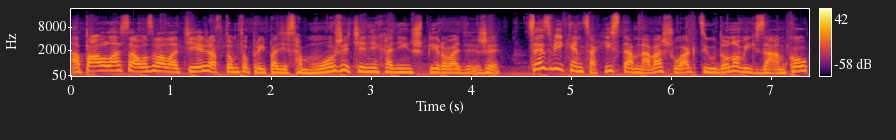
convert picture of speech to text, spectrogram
A Paula sa ozvala tiež a v tomto prípade sa môžete nechať inšpirovať, že cez víkend sa chystám na vašu akciu do Nových zámkov.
